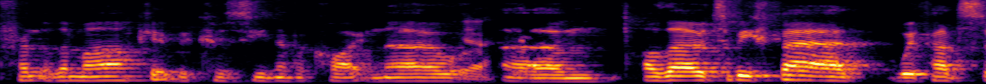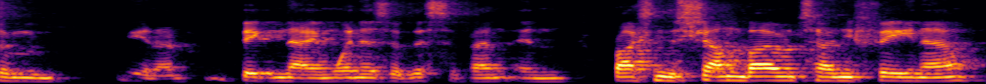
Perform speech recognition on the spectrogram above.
front of the market because you never quite know. Yeah. Um, although to be fair, we've had some you know, big name winners of this event in Bryson DeChambeau and Tony Finau.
